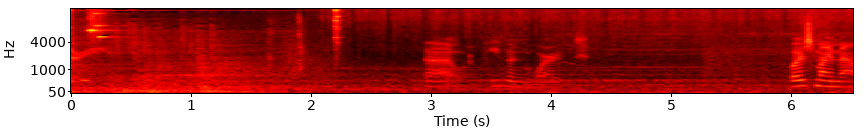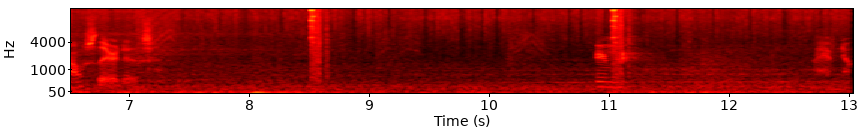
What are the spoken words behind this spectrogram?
three. That even worked. Where's my mouse? There it is. Um, I have no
